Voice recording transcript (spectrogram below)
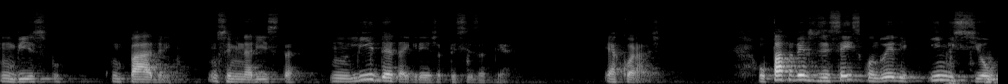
um bispo, um padre, um seminarista, um líder da igreja precisa ter? É a coragem. O Papa Bento XVI, quando ele iniciou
